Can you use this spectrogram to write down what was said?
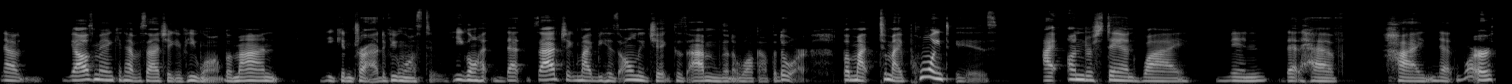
Now, y'all's man can have a side chick if he want, but mine he can try it if he wants to. He gonna ha- that side chick might be his only chick because I'm gonna walk out the door. But my to my point is, I understand why men that have high net worth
